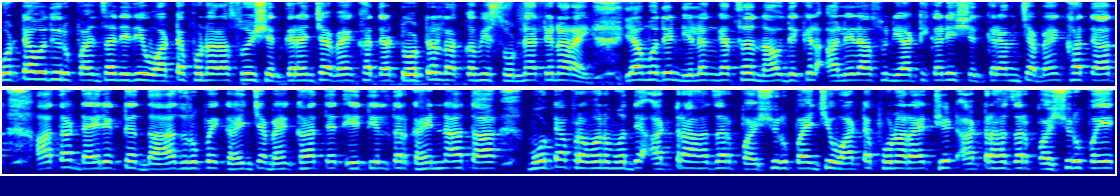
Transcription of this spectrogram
कोट्यावधी रुपयांचा निधी वाटप होणार असून शेतकऱ्यांच्या बँक खात्यात टोटल रक्कम ही सोडण्यात येणार आहे. यामध्ये निलंग्याचं नाव देखील आलेलं असून या ठिकाणी शेतकऱ्यांच्या बँक खात्यात आता डायरेक्ट दहा हजार रुपये काहींच्या बँक खात्यात येतील. तर काहींना आता मोठ्या प्रमाणामध्ये अठरा हजार पाचशे रुपयांची वाटप होणार आहे. थेट अठरा हजार पाचशे रुपये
